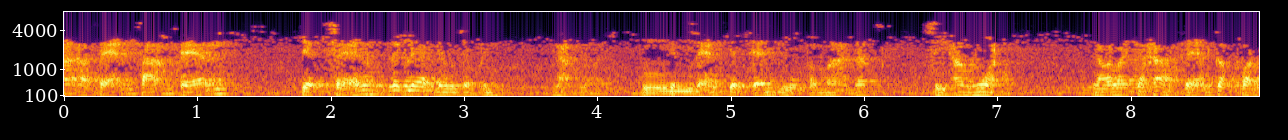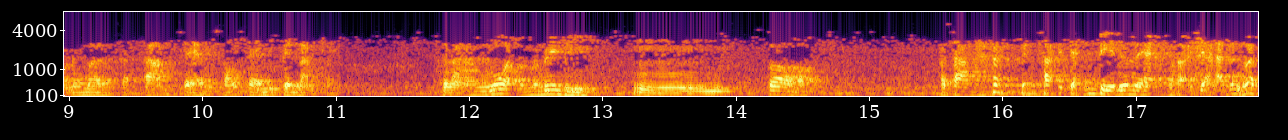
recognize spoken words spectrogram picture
ห้าแสนสามแสนเจ็ดแสนแรกๆเนี่ยมันจะเป็นหนักหน่อยอืมเจ็ดแสนเจ็ดแสนอยู่ประมาณสักสี่ห้างวดแล้วอะไรก็ห้าแสนก็ผ่อนลงมาสามแสนสองแสนนี่เป็นหลักเลยครับทางงวดมันไม่มี อืมก็ ประธานเป็นพระอาจารย์ตีด้วยแหละอาจารย์ว่า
